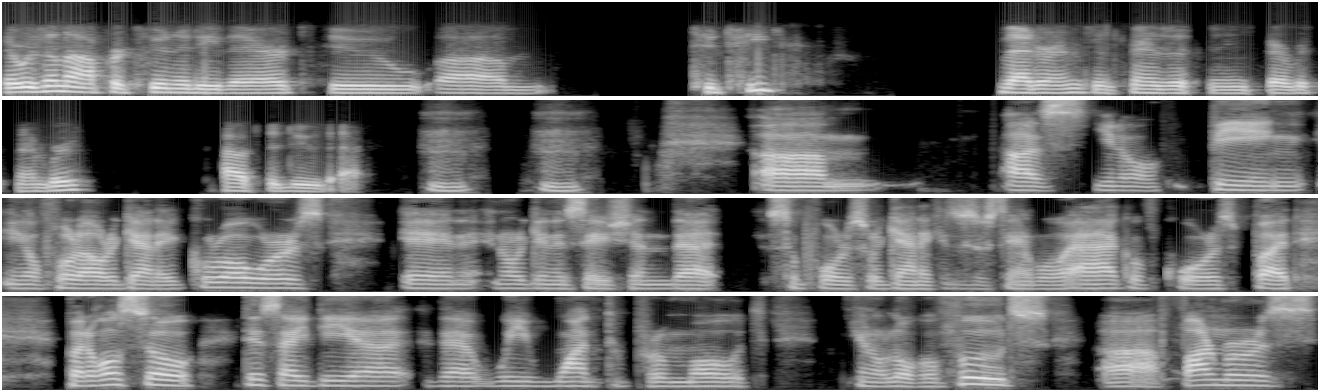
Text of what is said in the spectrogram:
there was an opportunity there to um, to teach veterans and transitioning service members how to do that. Mm-hmm. Um, as you know, being you know Florida Organic Growers and an organization that supports organic and sustainable ag, of course, but but also this idea that we want to promote you know local foods uh, farmers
